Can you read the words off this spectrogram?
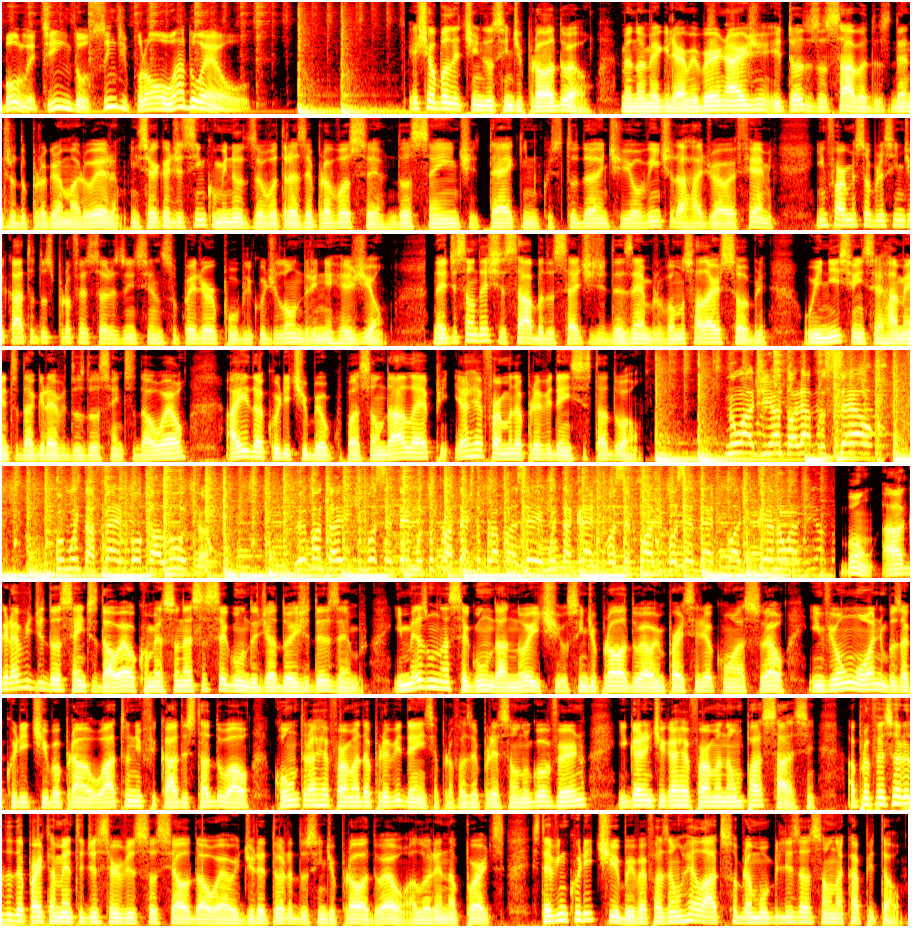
Boletim do Sindipro Aduel. Este é o boletim do Sindipro Aduel. Meu nome é Guilherme Bernardi e todos os sábados, dentro do programa Aroeira, em cerca de 5 minutos eu vou trazer para você, docente, técnico, estudante e ouvinte da Rádio UFM, informes sobre o Sindicato dos Professores do Ensino Superior Público de Londrina e região. Na edição deste sábado, 7 de dezembro, vamos falar sobre o início e encerramento da greve dos docentes da UEL, a ida a Curitiba e a ocupação da Alep e a reforma da Previdência Estadual. Não adianta olhar pro céu com muita fé e pouca luta. Levanta aí que você tem muito protesto para fazer, muita greve você pode, você deve, pode ter, não adianta. Bom, a greve de docentes da UEL começou nessa segunda, dia 2 de dezembro. E mesmo na segunda à noite, o Sindiprola do UEL, em parceria com a Suel, enviou um ônibus a Curitiba para o ato unificado estadual contra a reforma da Previdência, para fazer pressão no governo e garantir que a reforma não passasse. A professora do Departamento de Serviço Social da UEL e diretora do Sindiprola do UEL, a Lorena Portes, esteve em Curitiba e vai fazer um relato sobre a mobilização na capital.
